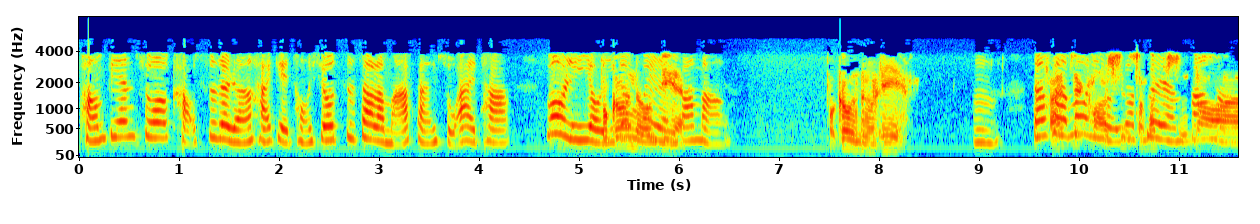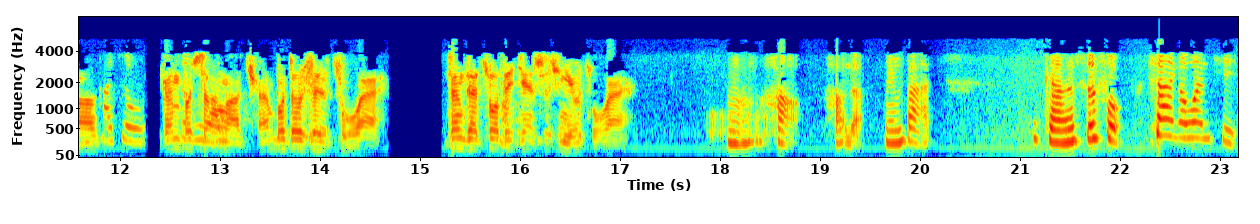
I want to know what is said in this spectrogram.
旁边桌考试的人还给同修制造了麻烦，阻碍他。梦里有一个贵人帮忙，不够努力，嗯，但是梦里有一个贵人帮忙，他就跟不上啊，全部都是阻碍。正在做这件事情有阻碍。嗯，好好的，明白。感恩师傅。下一个问题，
